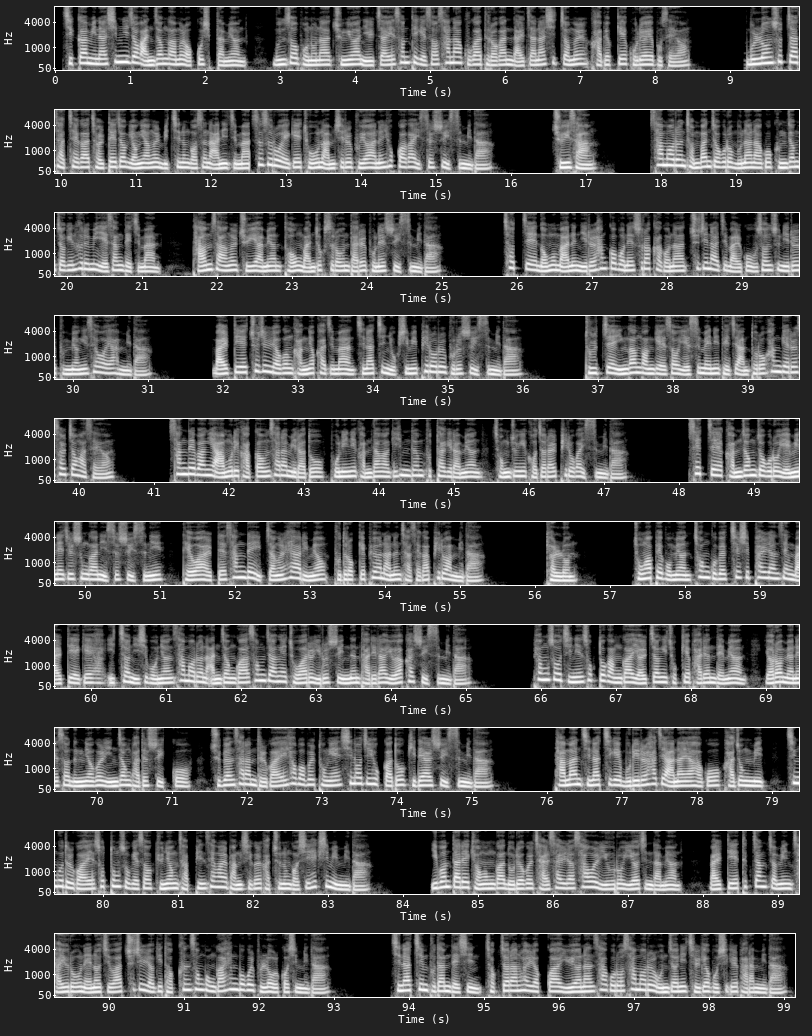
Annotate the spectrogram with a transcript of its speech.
직감이나 심리적 안정감을 얻고 싶다면 문서 번호나 중요한 일자의 선택에서 4나 9가 들어간 날짜나 시점을 가볍게 고려해 보세요. 물론 숫자 자체가 절대적 영향을 미치는 것은 아니지만 스스로에게 좋은 암시를 부여하는 효과가 있을 수 있습니다. 주의사항 3월은 전반적으로 무난하고 긍정적인 흐름이 예상되지만 다음 사항을 주의하면 더욱 만족스러운 달을 보낼 수 있습니다. 첫째, 너무 많은 일을 한꺼번에 수락하거나 추진하지 말고 우선순위를 분명히 세워야 합니다. 말띠의 추진력은 강력하지만 지나친 욕심이 피로를 부를 수 있습니다. 둘째, 인간관계에서 예스맨이 되지 않도록 한계를 설정하세요. 상대방이 아무리 가까운 사람이라도 본인이 감당하기 힘든 부탁이라면 정중히 거절할 필요가 있습니다. 셋째, 감정적으로 예민해질 순간이 있을 수 있으니 대화할 때 상대의 입장을 헤아리며 부드럽게 표현하는 자세가 필요합니다. 결론. 종합해보면 1978년생 말띠에게 2025년 3월은 안정과 성장의 조화를 이룰 수 있는 달이라 요약할 수 있습니다. 평소 지닌 속도감과 열정이 좋게 발현되면 여러 면에서 능력을 인정받을 수 있고 주변 사람들과의 협업을 통해 시너지 효과도 기대할 수 있습니다. 다만 지나치게 무리를 하지 않아야 하고 가족 및 친구들과의 소통 속에서 균형 잡힌 생활 방식을 갖추는 것이 핵심입니다. 이번 달의 경험과 노력을 잘 살려 4월 이후로 이어진다면 말띠의 특장점인 자유로운 에너지와 추진력이 더 큰 성공과 행복을 불러올 것입니다. 지나친 부담 대신 적절한 활력과 유연한 사고로 3월을 온전히 즐겨보시길 바랍니다.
